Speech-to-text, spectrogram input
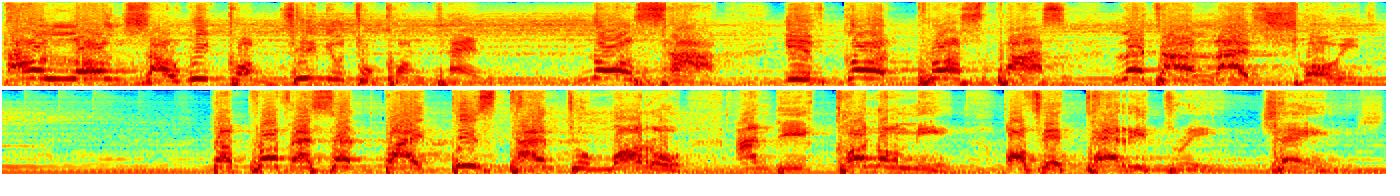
how long shall we continue to contend no sir. If god prospers let our lives show it. The prophet said by this time tomorrow and the economy of a territory changed.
